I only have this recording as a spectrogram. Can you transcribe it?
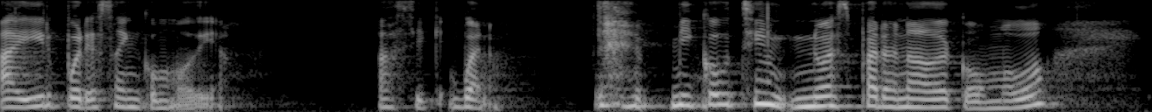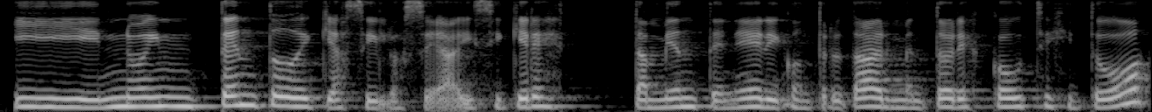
a ir por esa incomodidad. Así que, bueno, mi coaching no es para nada cómodo y no intento de que así lo sea. Y si quieres también tener y contratar mentores, coaches y todo,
